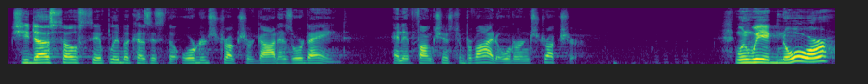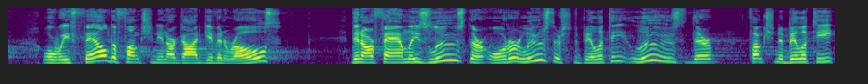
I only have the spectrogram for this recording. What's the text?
she does so simply because it's the ordered structure God has ordained, and it functions to provide order and structure. When we ignore or we fail to function in our God given roles, then our families lose their order, lose their stability, lose their functionability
